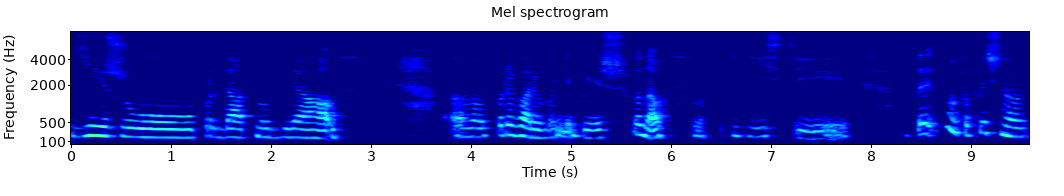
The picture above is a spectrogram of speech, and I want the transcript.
їжу придатну для е, переварювання більш. Вона їсть і те, ну, фактично,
